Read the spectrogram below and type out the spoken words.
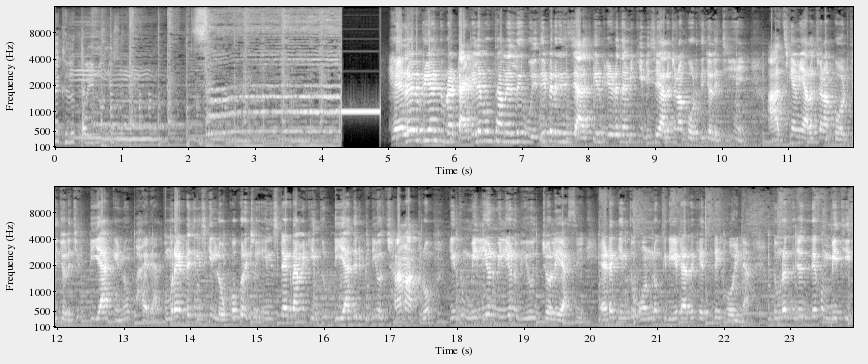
দেখলু তুই হ্যালো এভরিওয়ান তোমরা টাইটেল এবং থাম্বনেল থেকে বুঝতেই পেরে গেছি যে আজকের ভিডিওটাতে আমি কি বিষয়ে আলোচনা করতে চলেছি। হ্যাঁ আজকে আমি আলোচনা করতে চলেছি টিয়া কেন ভাইরাল? তোমরা একটা জিনিস কি লক্ষ্য করেছ? ইনস্টাগ্রামে কিন্তু টিয়াদের ভিডিও ছাড়া মাত্র কিন্তু মিলিয়ন মিলিয়ন ভিউজ চলে আসে। এটা কিন্তু অন্য ক্রিয়েটারের ক্ষেত্রে হয় না। তোমরা যদি দেখো মিথির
